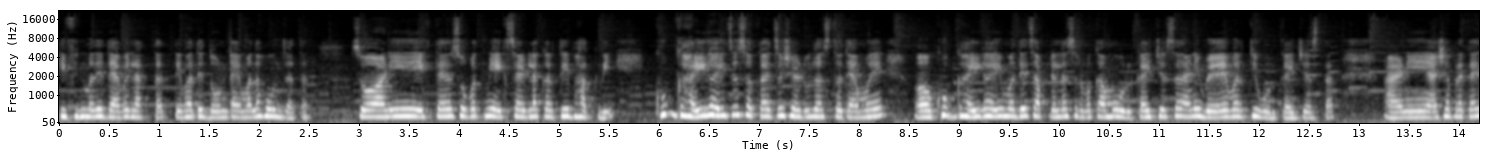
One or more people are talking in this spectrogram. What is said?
टिफिनमध्ये द्यावे लागतात. तेव्हा ते दोन टायमाला होऊन जातात. सो आणि एक त्यासोबत मी एक साईडला करते भाकरी. खूप घाईघाईचं सकाळचं शेड्यूल असतं त्यामुळे खूप घाईघाईमध्येच आपल्याला सर्व कामं उरकायची असतात आणि वेळेवरती उरकायची असतात. आणि अशा प्रकारे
